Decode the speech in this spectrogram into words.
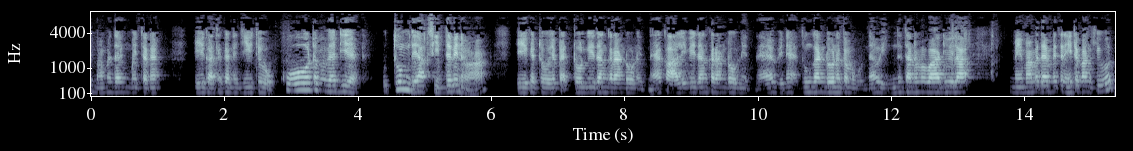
මම දැන් මෙතන ඒ ගත කරන ජීවිතේ ඔක්කොටම වැඩිය උතුම් දෙයක් සිද්ධ වෙනවා. ඒකට ඔය පෙට්‍රෝල් වේදම් කරන්න ඕනෙත් නෑ, කාලි වේදම් කරන්න ඕනෙත් නෑ, වෙන ඇතුම් ගන්න ඕනකමකුත් නෑ. ඉන්න තැනම වාඩි වෙලා මේ මම දැන් මෙතන හිටපන් කිව්වොත්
